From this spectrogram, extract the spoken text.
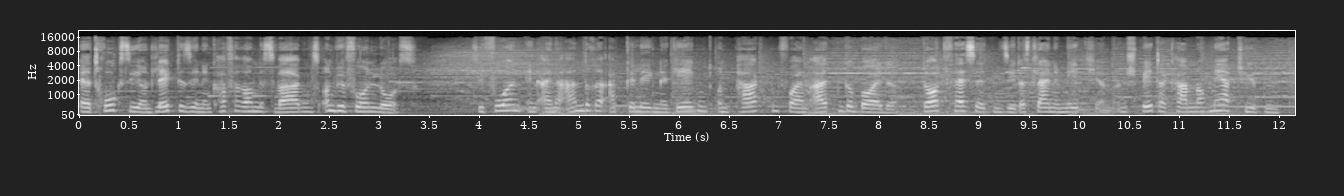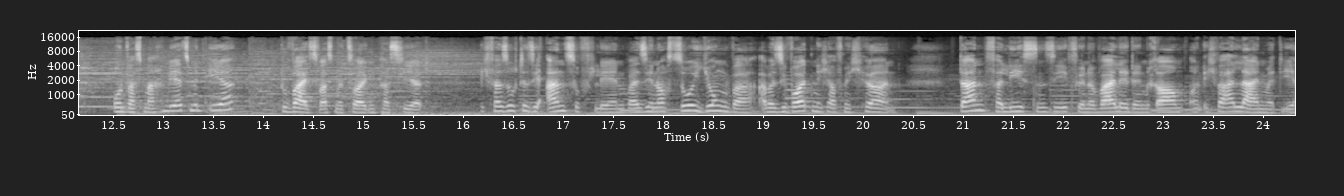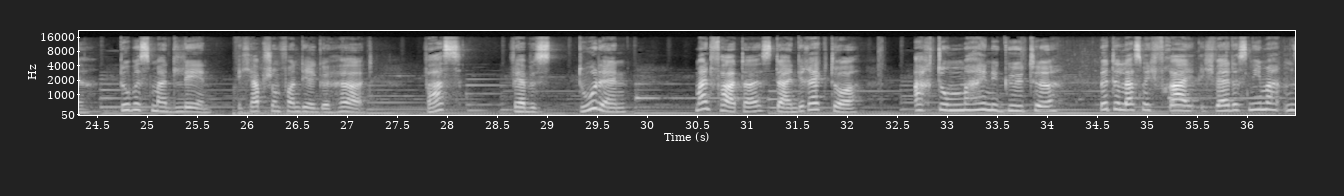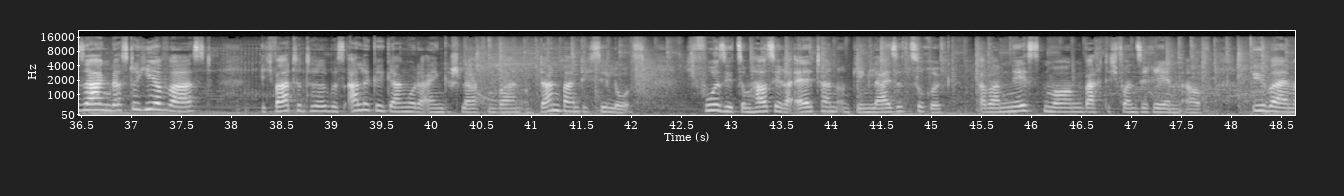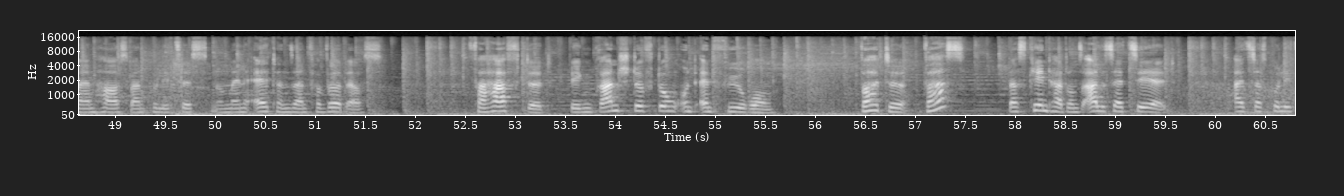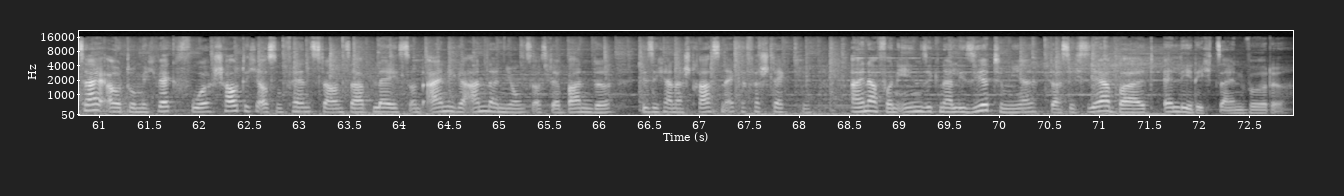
Er trug sie und legte sie in den Kofferraum des Wagens und wir fuhren los. Sie fuhren in eine andere abgelegene Gegend und parkten vor einem alten Gebäude. Dort fesselten sie das kleine Mädchen und später kamen noch mehr Typen. Und was machen wir jetzt mit ihr? Du weißt, was mit Zeugen passiert. Ich versuchte sie anzuflehen, weil sie noch so jung war, aber sie wollten nicht auf mich hören. Dann verließen sie für eine Weile den Raum und ich war allein mit ihr. Du bist Madeleine. Ich habe schon von dir gehört. Was? Wer bist du denn? Mein Vater ist dein Direktor. Ach du meine Güte. Bitte lass mich frei. Ich werde es niemandem sagen, dass du hier warst. Ich wartete, bis alle gegangen oder eingeschlafen waren und dann band ich sie los. Ich fuhr sie zum Haus ihrer Eltern und ging leise zurück. Aber am nächsten Morgen wachte ich von Sirenen auf. Überall in meinem Haus waren Polizisten und meine Eltern sahen verwirrt aus. Verhaftet wegen Brandstiftung und Entführung. Warte, was? Das Kind hat uns alles erzählt. Als das Polizeiauto mich wegfuhr, schaute ich aus dem Fenster und sah Blaze und einige anderen Jungs aus der Bande, die sich an der Straßenecke versteckten. Einer von ihnen signalisierte mir, dass ich sehr bald erledigt sein würde.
